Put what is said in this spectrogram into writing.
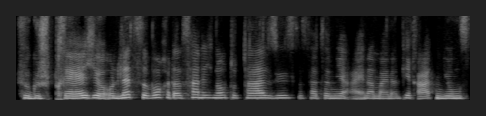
für Gespräche. Und letzte Woche, das fand ich noch total süß. Das hatte mir einer meiner Piratenjungs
